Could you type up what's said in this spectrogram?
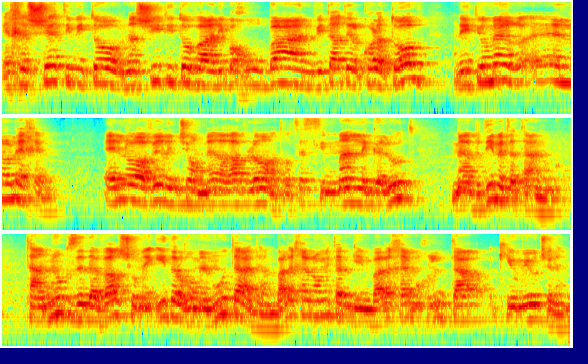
איך החשיתי מטוב, נשיתי טובה, אני בחורבן, ויתרתי על כל הטוב, אני הייתי אומר, אין לו לחם, אין לו אוויר לנשום. אומר הרב, לא, אתה רוצה סימן לגלות, מאבדים את התענוג. תענוג זה דבר שהוא מעיד על רוממות האדם. בעלי חיים לא מתענגים, בעלי חיים אוכלים את הקיומיות שלהם.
